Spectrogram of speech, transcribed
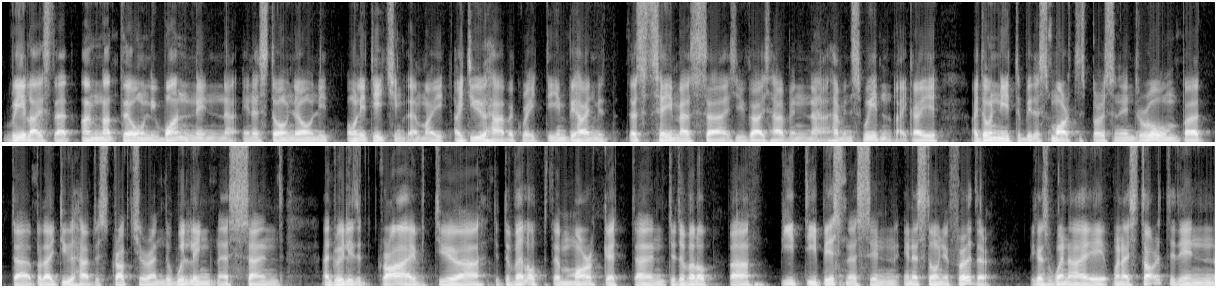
realized that I'm not the only one in uh, in Estonia only only teaching them. I, I do have a great team behind me. That's the same as uh, as you guys have in have in Sweden. Like I I don't need to be the smartest person in the room, but uh, but I do have the structure and the willingness and and really the drive to uh, to develop the market and to develop uh, PT business in in Estonia further. Because when I when I started in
